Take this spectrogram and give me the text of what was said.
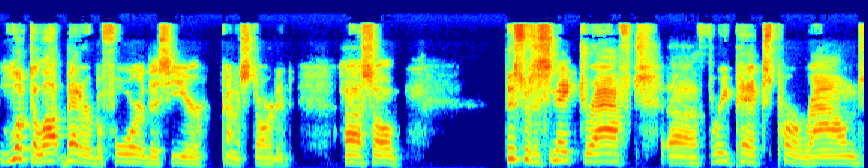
looked a lot better before this year kind of started. Uh, so this was a snake draft, uh, three picks per round,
